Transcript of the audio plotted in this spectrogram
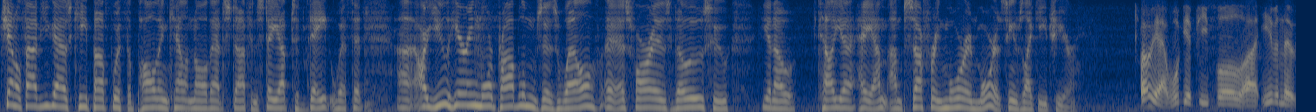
Channel 5, you guys keep up with the pollen count and all that stuff and stay up to date with it. Uh, are you hearing more problems as well as far as those who, you know, tell you, hey, I'm, I'm suffering more and more, it seems like each year? Oh yeah, we'll get people uh, even that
